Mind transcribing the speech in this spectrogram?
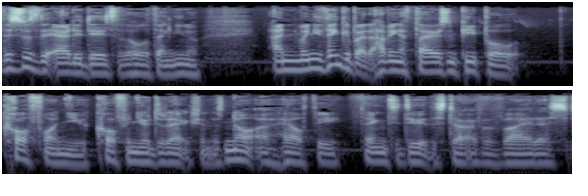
this was the early days of the whole thing, you know. And when you think about it, having a thousand people cough on you, cough in your direction, is not a healthy thing to do at the start of a virus.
